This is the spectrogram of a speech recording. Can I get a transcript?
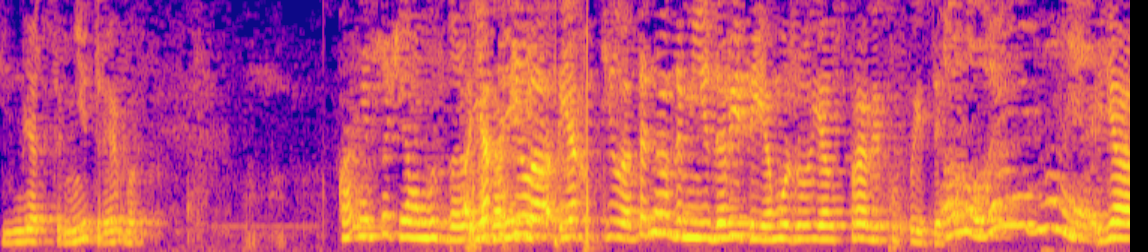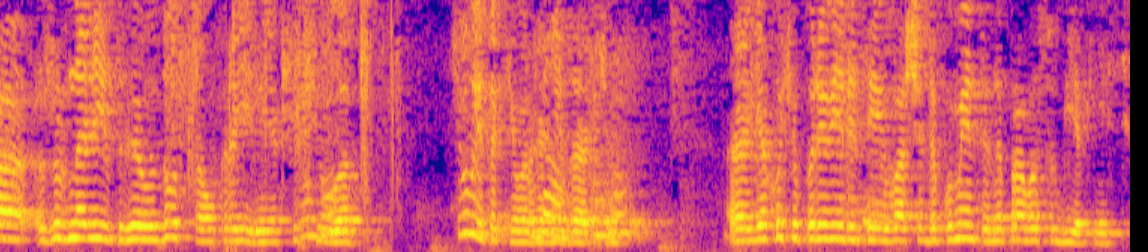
Ну, Як це мені треба? В крайній случай я вам можу А дати. я хотіла, я хотіла, та не треба мені дарити, я можу, я в справі купити. Алло, ви мені дзвонили? Я журналіст Геодоста України, якщо чула. Чули таку організацію? Е, Я хочу перевірити ваші документи на правосуб'єктність.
